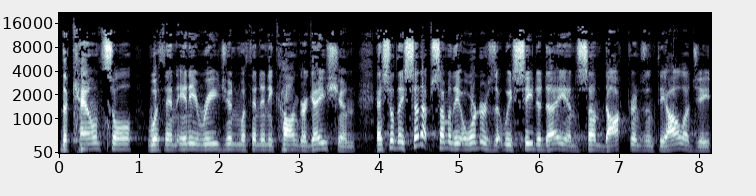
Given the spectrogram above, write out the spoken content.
the council within any region, within any congregation. And so they set up some of the orders that we see today in some doctrines and theology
